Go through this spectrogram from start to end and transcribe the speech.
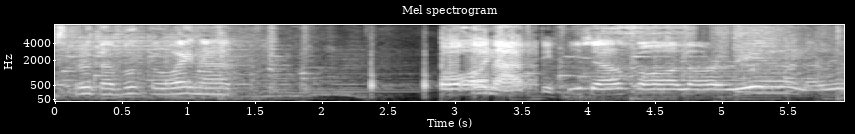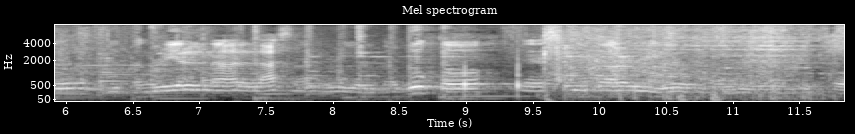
Spruta buko, why not? Artificial color, real na real. Kitang real na lasa, real na buko. Yes, kita real na real buko.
